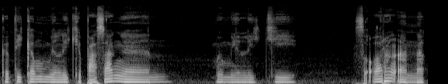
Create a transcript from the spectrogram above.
ketika memiliki pasangan, memiliki seorang anak,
